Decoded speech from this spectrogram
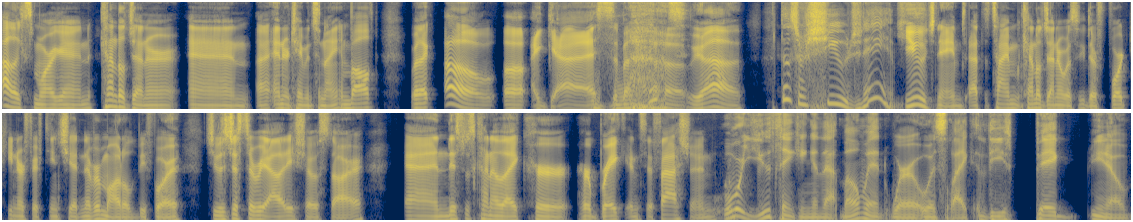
Alex Morgan, Kendall Jenner, and uh, Entertainment Tonight involved? We're like, oh, uh, I guess. yeah. Those are huge names. Huge names. At the time, Kendall Jenner was either 14 or 15. She had never modeled before. She was just a reality show star and this was kind of like her her break into fashion. What were you thinking in that moment where it was like these big, you know,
